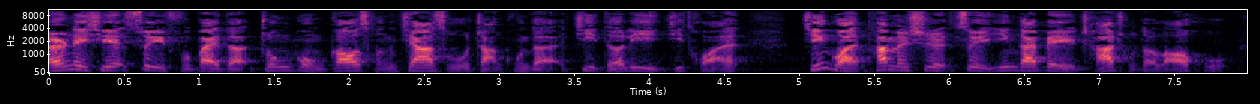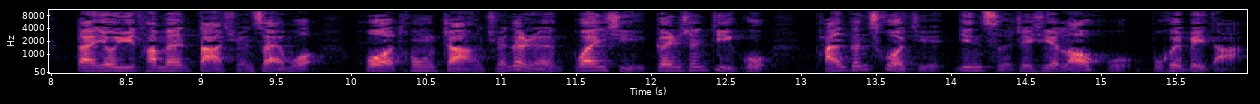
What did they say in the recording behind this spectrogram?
而那些最腐败的中共高层家族掌控的既得利益集团，尽管他们是最应该被查处的老虎，但由于他们大权在握。或同掌权的人关系根深蒂固、盘根错节，因此这些老虎不会被打。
